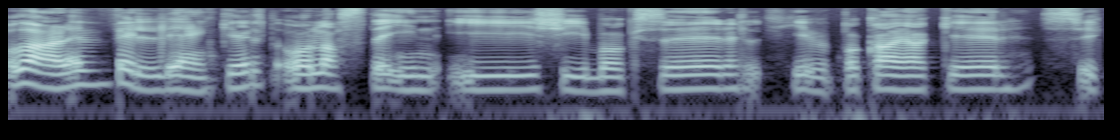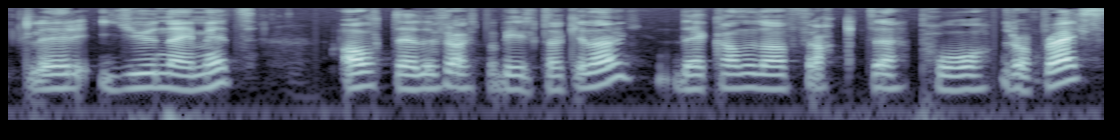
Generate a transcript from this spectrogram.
Og da er det veldig enkelt å laste inn i skibokser, hive på kajakker, sykler, you name it. Alt det du frakter på biltak i dag, det kan du da frakte på dropracks.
